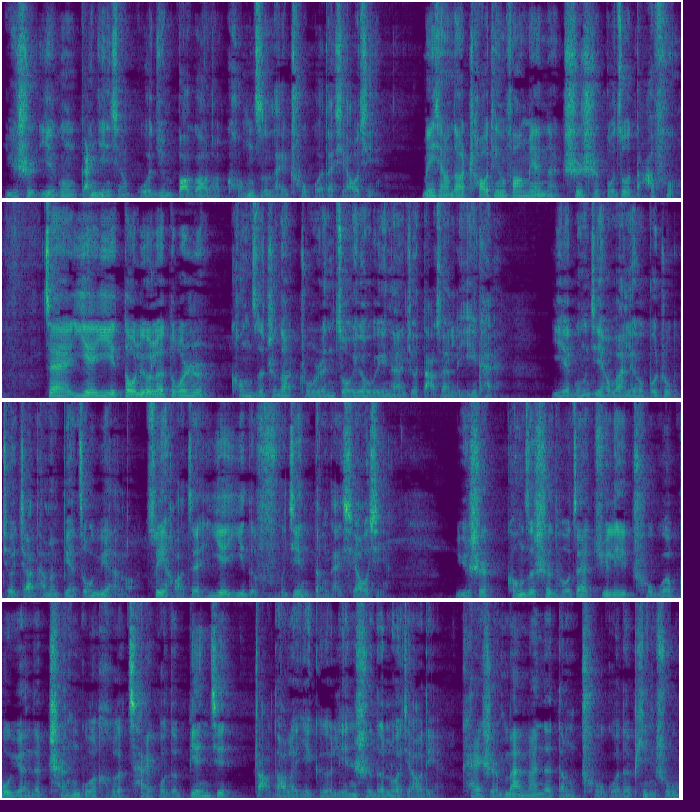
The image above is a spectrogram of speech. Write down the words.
于是叶公赶紧向国君报告了孔子来楚国的消息。没想到朝廷方面呢迟迟不做答复，在邺邑逗留了多日，孔子知道主人左右为难，就打算离开。叶公见挽留不住，就叫他们别走远了，最好在邺邑的附近等待消息。于是，孔子试图在距离楚国不远的陈国和蔡国的边境找到了一个临时的落脚点，开始慢慢的等楚国的聘书。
